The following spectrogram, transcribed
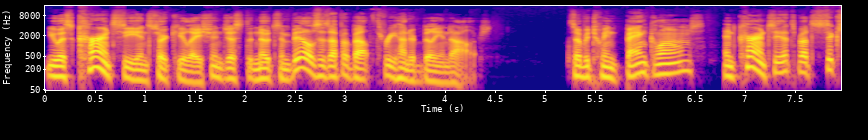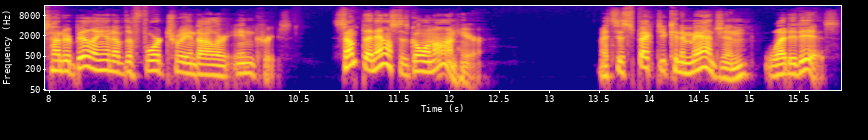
U.S. currency in circulation, just the notes and bills, is up about $300 billion. So between bank loans and currency, that's about 600 billion of the $4 trillion increase. Something else is going on here. I suspect you can imagine what it is.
